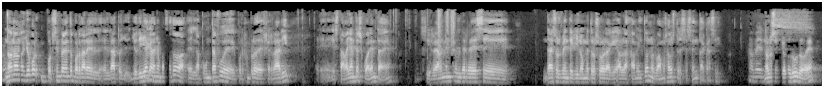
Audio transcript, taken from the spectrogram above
No, no, no, yo por, por simplemente por dar el, el dato. Yo, yo diría que el año pasado en la punta fue, por ejemplo, de Ferrari, eh, estaba ya en 340, ¿eh? Si realmente el DRS da esos 20 kilómetros hora que habla Hamilton, nos vamos a los 360 casi. A ver, No lo sé, yo lo dudo, ¿eh?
